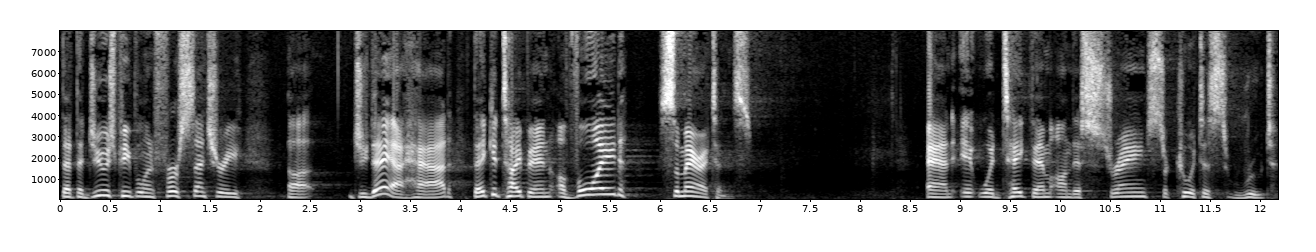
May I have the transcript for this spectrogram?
that the Jewish people in first century uh, Judea had, they could type in avoid Samaritans. And it would take them on this strange circuitous route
